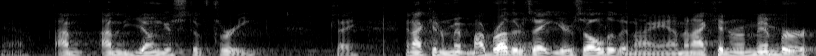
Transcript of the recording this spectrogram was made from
Yeah. I'm, I'm the youngest of three, okay? And I can remember, my brother's eight years older than I am, and I can remember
